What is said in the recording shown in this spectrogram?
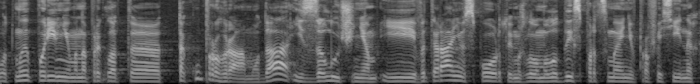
От ми порівнюємо, наприклад, е, таку програму да, із залученням і ветеранів спорту, і можливо молодих спортсменів професійних,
